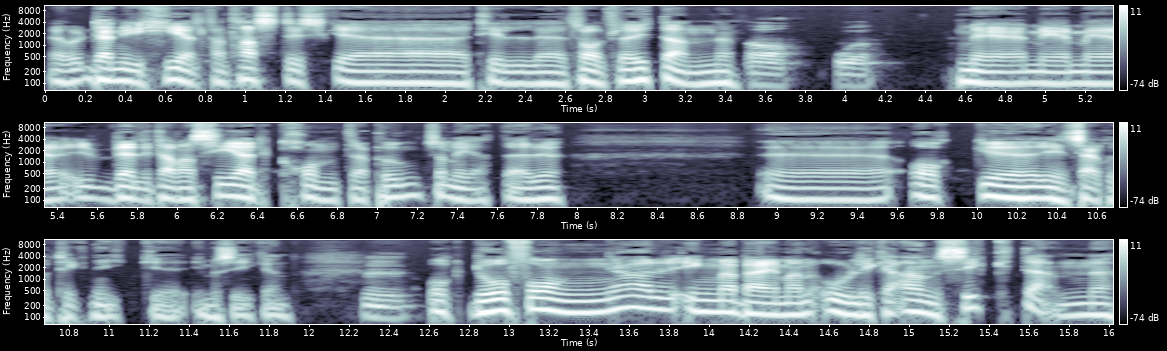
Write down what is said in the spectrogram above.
Den är ju helt fantastisk eh, till eh, Trollflöjten. Ja. Oh. med, med, med väldigt avancerad kontrapunkt som det heter. Eh, och eh, det är en särskild teknik eh, i musiken. Mm. Och då fångar Ingmar Bergman olika ansikten.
